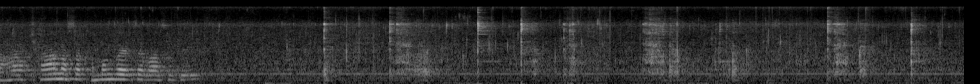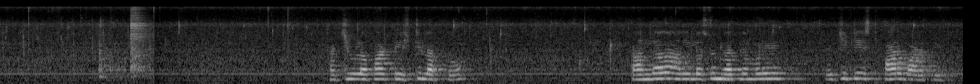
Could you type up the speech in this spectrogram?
हा छान असा खमंगायचा वास होते हा चिवडा फार टेस्टी लागतो. कांदा आणि लसूण घातल्यामुळे त्याची टेस्ट फार वाढते.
